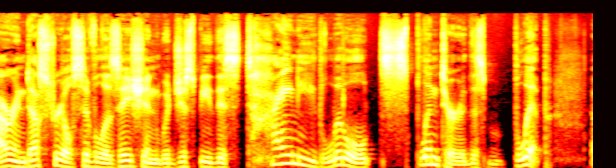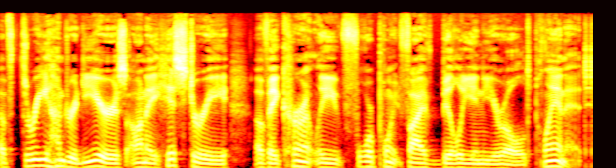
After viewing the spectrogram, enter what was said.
our industrial civilization would just be this tiny little splinter, this blip of 300 years on a history of a currently 4.5 billion year old planet.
